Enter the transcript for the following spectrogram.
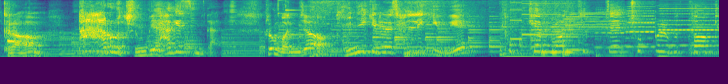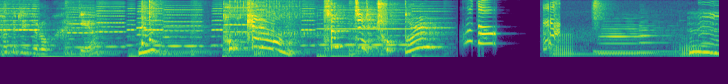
그럼 바로 준비하겠습니다. 그럼 먼저 분위기를 살리기 위해 포켓몬 특제 촛불부터 켜드리도록 할게요. 응? 포켓몬 특제 촛불? 음.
